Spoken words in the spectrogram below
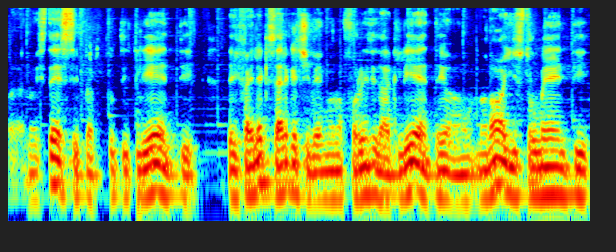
eh, noi stessi per tutti i clienti dei file Excel che ci vengono forniti dal cliente. Io non, non ho gli strumenti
